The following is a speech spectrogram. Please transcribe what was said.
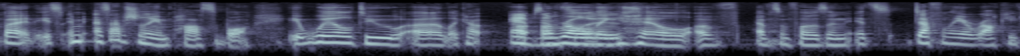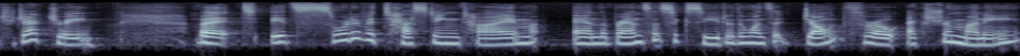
But it's, it's absolutely impossible. It will do uh, like a, a, a rolling flows. hill of ebbs and flows. And it's definitely a rocky trajectory. But it's sort of a testing time. And the brands that succeed are the ones that don't throw extra money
